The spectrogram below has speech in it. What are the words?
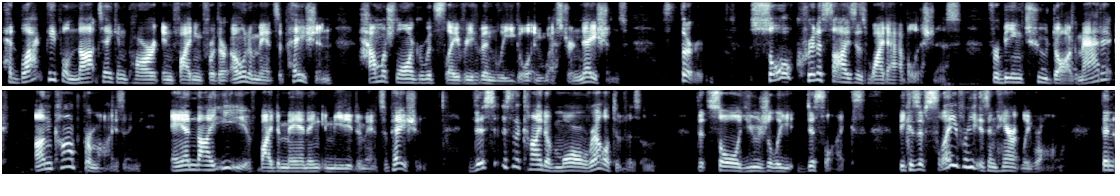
Had black people not taken part in fighting for their own emancipation, how much longer would slavery have been legal in Western nations? Third, Sowell criticizes white abolitionists for being too dogmatic, uncompromising, and naive by demanding immediate emancipation. This is the kind of moral relativism that Sowell usually dislikes. Because if slavery is inherently wrong, then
